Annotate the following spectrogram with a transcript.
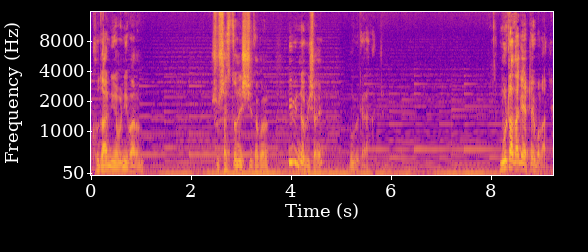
ক্ষুধা নিয়ম নিবারণ, সুস্বাস্থ্য নিশ্চিত নিশ্চিতকরণ বিভিন্ন বিষয়ে ভূমিকা রাখার জন্য। মোটা দাগে এটাই বলা যায়।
